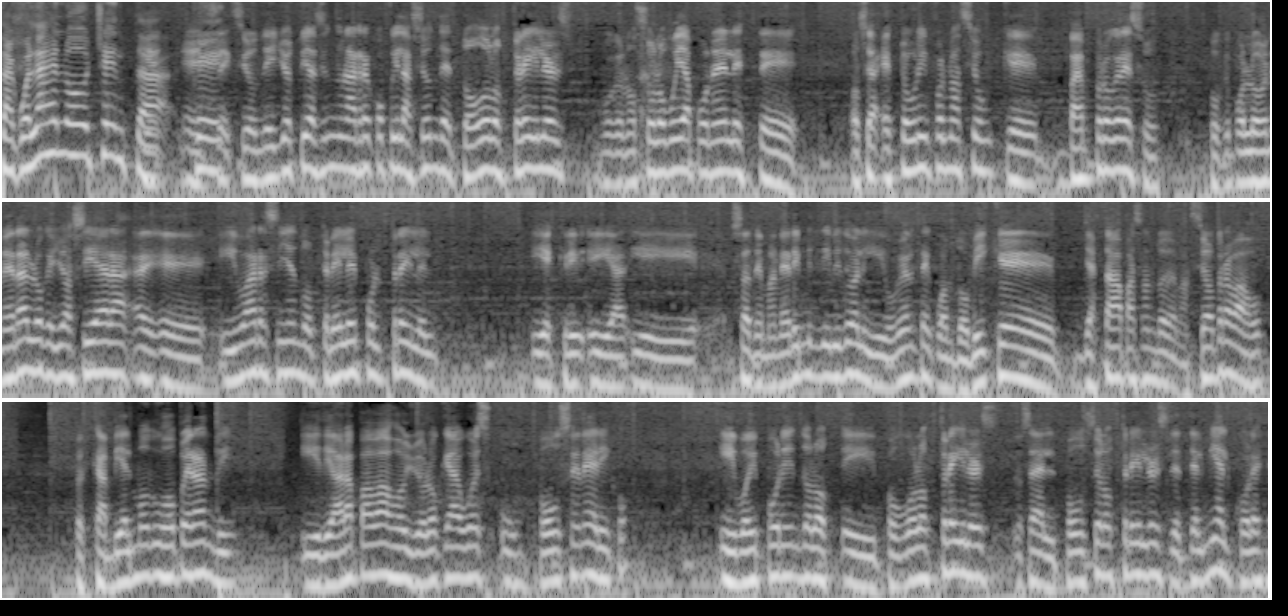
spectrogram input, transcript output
¿te acuerdas en los 80 en, en que sección de yo estoy haciendo una recopilación de todos los trailers, porque no solo voy a poner este, o sea, esto es una información que va en progreso, porque por lo general lo que yo hacía era, eh, eh, iba reseñando trailer por trailer y, y, y, o sea, de manera individual y obviamente cuando vi que ya estaba pasando demasiado trabajo, pues cambié el modus operandi y de ahora para abajo yo lo que hago es un post genérico y voy poniendo los y pongo los trailers, o sea, el post de los trailers desde el miércoles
